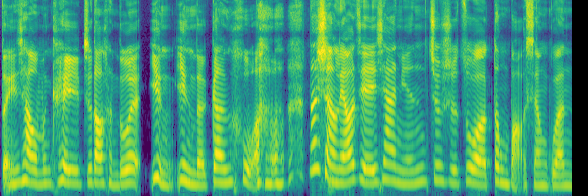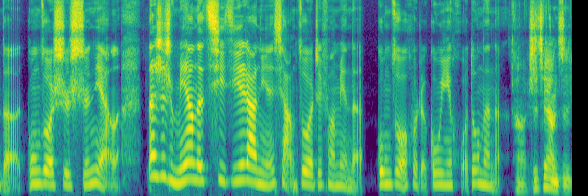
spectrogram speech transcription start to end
等一下，我们可以知道很多硬硬的干货。那想了解一下，您就是做动保相关的工作是十年了，那是什么样的契机让您想做这方面的工作或者公益活动的呢？啊，是这样子。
